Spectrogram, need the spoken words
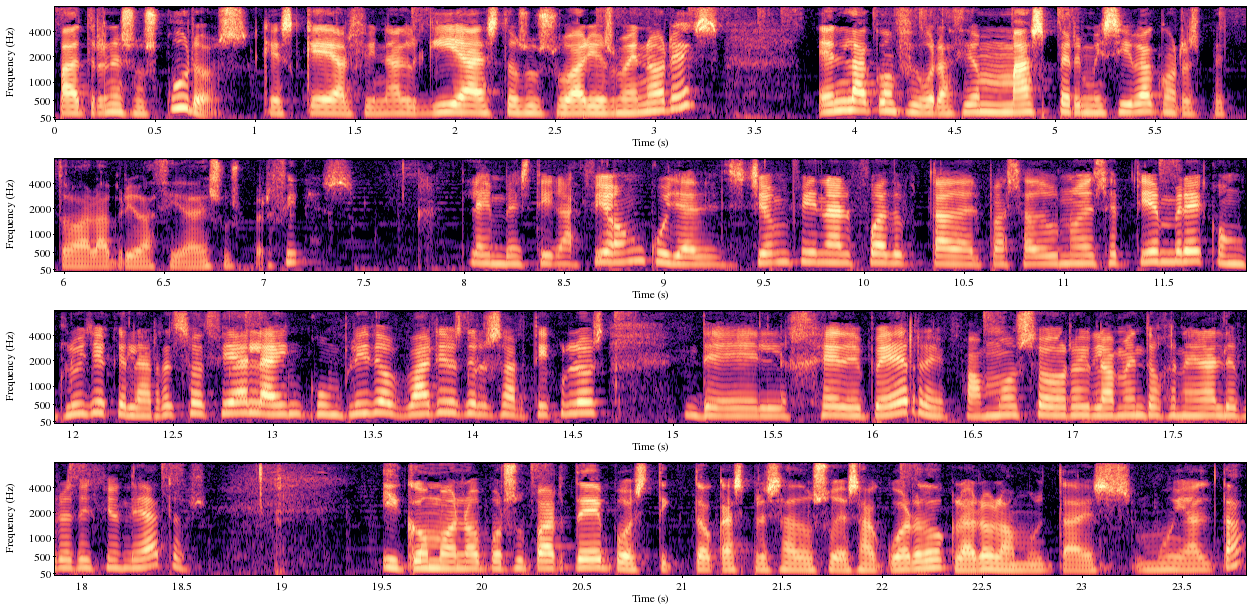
patrones oscuros, que es que al final guía a estos usuarios menores en la configuración más permisiva con respecto a la privacidad de sus perfiles. La investigación, cuya decisión final fue adoptada el pasado 1 de septiembre, concluye que la red social ha incumplido varios de los artículos del GDPR, famoso Reglamento General de Protección de Datos. Y como no, por su parte, pues TikTok ha expresado su desacuerdo, claro, la multa es muy alta,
